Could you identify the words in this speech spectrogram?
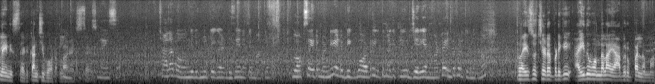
ప్లెయిన్ ఇస్తాడు. కంచి బోర్డర్ లాగా ఇస్తాడు. నైస్ చాలా బాగుంది. డిగ్నిటీగా డిజైన్ అయితే మాత్రం. బాక్స్ ఐటమ్ అండి. అండ్ బిగ్ బార్డర్ ఇది మనకి ప్యూర్ జెరీ అనమాట ఎంత పడుతుందమ్మా? ప్రైస్ వచ్చేటప్పటికి ఐదు వందల యాభై రూపాయలమ్మా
